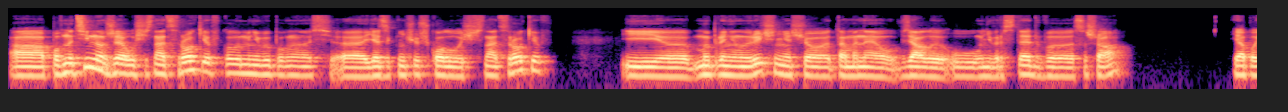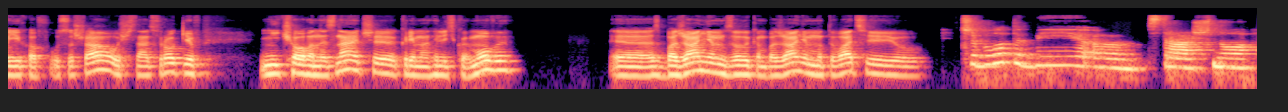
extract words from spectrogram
А повноцінно вже у 16 років, коли мені виповнилось, е, я закінчив школу у 16 років, і е, ми прийняли рішення, що там мене взяли у університет в США. Я поїхав у США у 16 років, нічого не знаючи, крім англійської мови, е, з бажанням, з великим бажанням, мотивацією. Чи було тобі е, страшно,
